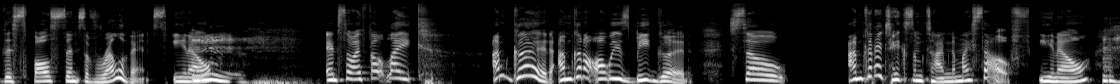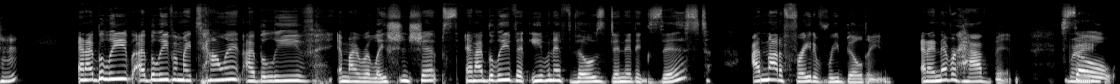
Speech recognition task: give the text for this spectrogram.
this false sense of relevance, you know? Mm. And so I felt like I'm good. I'm going to always be good. So I'm going to take some time to myself, you know? Mm-hmm. And I believe I believe in my talent, I believe in my relationships, and I believe that even if those didn't exist, I'm not afraid of rebuilding, and I never have been. Right. So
